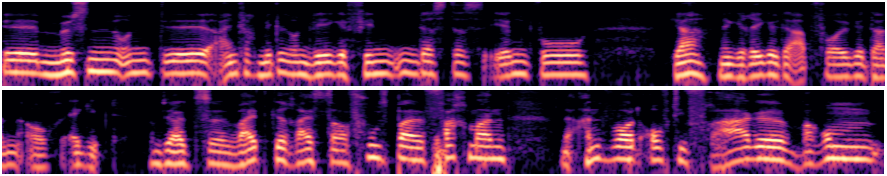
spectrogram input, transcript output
äh, müssen und äh, einfach Mittel und Wege finden, dass das irgendwo ja eine geregelte Abfolge dann auch ergibt. Haben Sie als äh, weitgereister Fußballfachmann eine Antwort auf die Frage, warum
